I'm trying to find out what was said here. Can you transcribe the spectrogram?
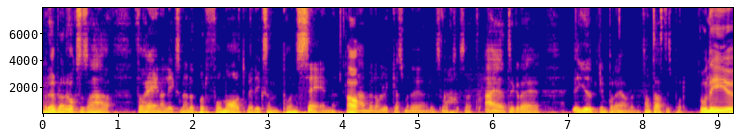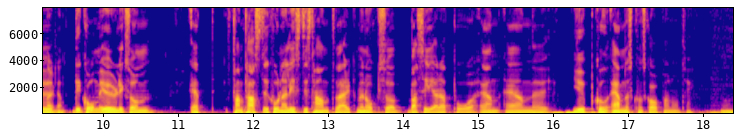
Och det blir också så här förena liksom ändå på ett format med liksom på en scen. Ja. Ja. men de lyckas med det liksom också. Så att, nej, jag tycker det är, det är djupt imponerande. Fantastiskt på det. Och det, är Mm, ju, verkligen. det kommer ju liksom ett fantastiskt journalistiskt hantverk men också baserat på en, en djup kun- ämneskunskap om någonting. Ihåg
